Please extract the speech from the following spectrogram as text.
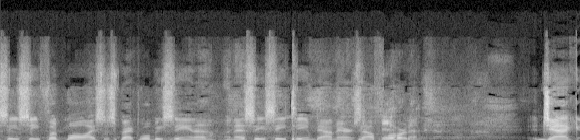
SEC football, I suspect we'll be seeing a, an SEC team down there in South Florida. Jack,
